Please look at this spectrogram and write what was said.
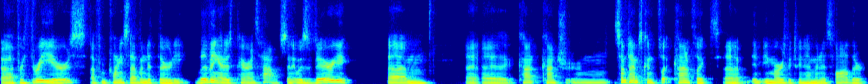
uh, for three years, uh, from 27 to 30, living at his parents' house, and it was very um, uh, con- contra- sometimes conflict conflict uh, emerged between him and his father,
